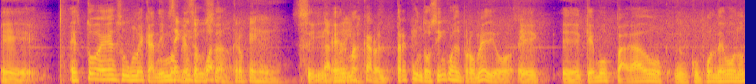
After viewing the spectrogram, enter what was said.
Eh, esto es un mecanismo que se usa. creo que es. Sí, es el más caro. El 3.5 es el promedio eh, eh, que hemos pagado en cupón de bono.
